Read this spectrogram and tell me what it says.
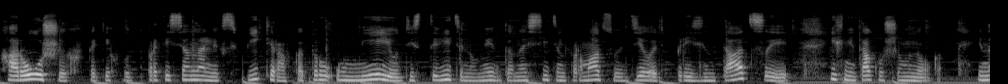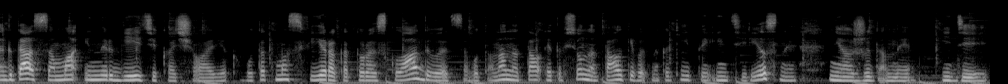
хороших таких вот профессиональных спикеров, которые умеют, действительно умеют доносить информацию, делать презентации, их не так уж и много. Иногда сама энергетика человека, вот атмосфера, которая складывается, вот она это все наталкивает на какие-то интересные, неожиданные идеи.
